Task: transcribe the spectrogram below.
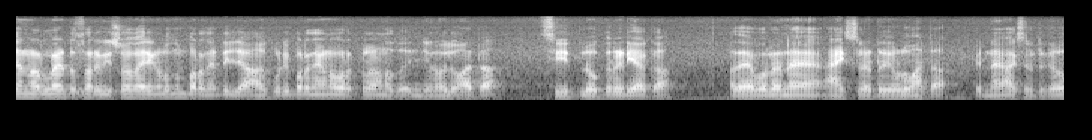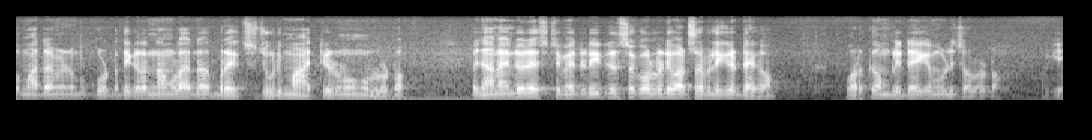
ജനറലായിട്ട് സർവീസോ കാര്യങ്ങളൊന്നും പറഞ്ഞിട്ടില്ല. ആ കൂടി പറഞ്ഞാണ് വർക്കുകളാണത് എഞ്ചിൻ മാറ്റാം. സീറ്റ് ലോക്ക് റെഡിയാക്കാം അതേപോലെ തന്നെ ആക്സിലേറ്ററുകൾ മാറ്റാം. പിന്നെ ആക്സിലേറ്ററുകൾ മാറ്റാൻ വേണ്ടി കൂട്ടത്തിൽ കിടന്ന് നമ്മൾ അതിന്റെ ബ്രേക്ക് സ്വിച്ച് കൂടി മാറ്റിയിടണമെന്നുള്ളൂ കേട്ടോ. അപ്പോൾ ഞാൻ അതിന്റെ ഒരു എസ്റ്റിമേറ്റഡ് ഡീറ്റെയിൽസ് ഒക്കെ ഓൾറെഡി വാട്സാപ്പിലേക്ക് ഇട്ടേക്കാം. വർക്ക് കംപ്ലീറ്റ് ആയിക്കുമ്പോൾ വിളിച്ചോളൂ കേട്ടോ. ഓക്കെ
